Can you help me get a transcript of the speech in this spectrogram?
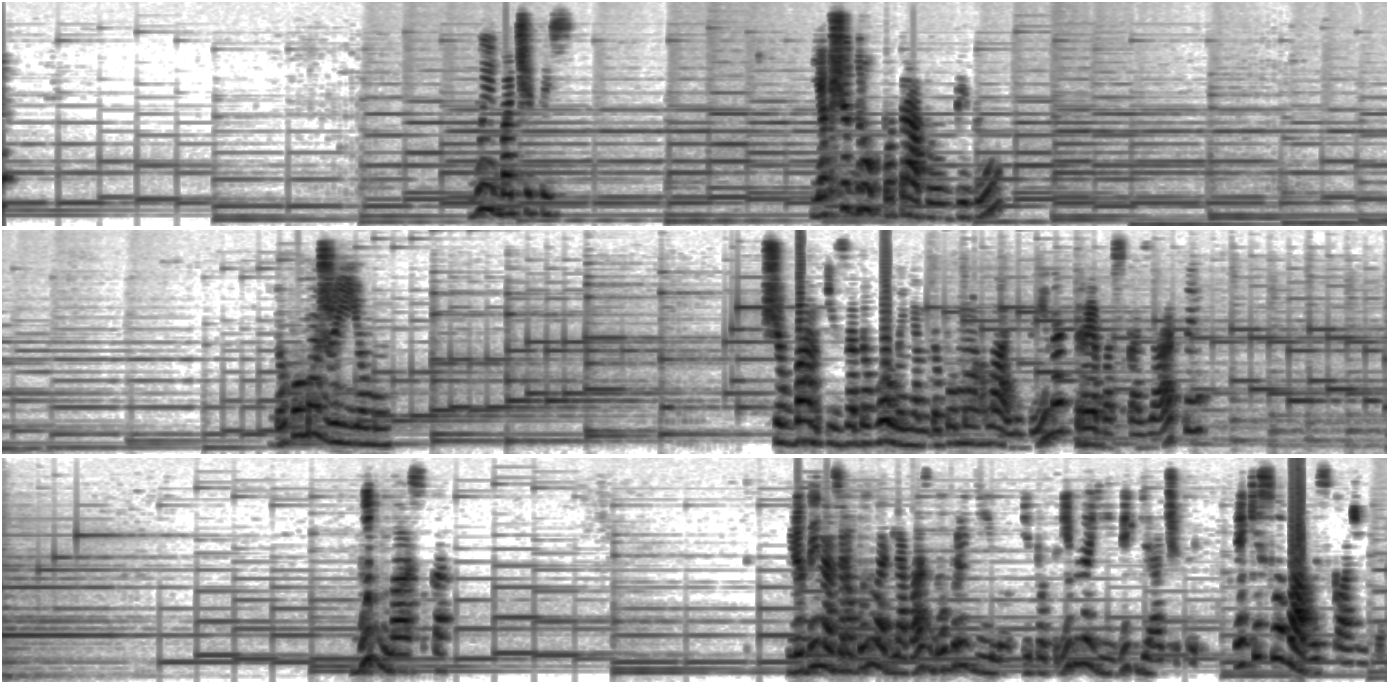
Вибачитись. Якщо друг потрапив в біду, допоможи йому. Щоб вам із задоволенням допомогла людина, треба сказати Будь ласка. Людина зробила для вас добре діло і потрібно їй віддячити. Які слова ви скажете?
